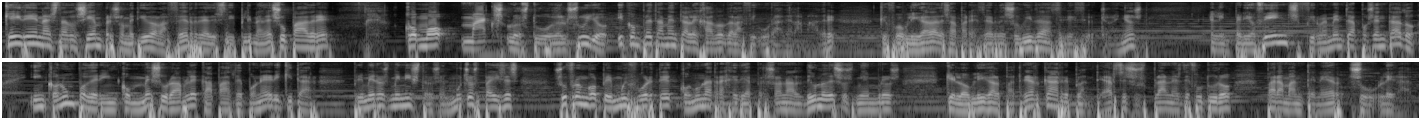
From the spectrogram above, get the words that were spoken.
Caden ha estado siempre sometido a la férrea disciplina de su padre, como Max lo estuvo del suyo, y completamente alejado de la figura de la madre, que fue obligada a desaparecer de su vida hace 18 años. El imperio Finch, firmemente aposentado y con un poder inconmensurable capaz de poner y quitar primeros ministros en muchos países, sufre un golpe muy fuerte con una tragedia personal de uno de sus miembros que lo obliga al patriarca a replantearse sus planes de futuro para mantener su legado.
